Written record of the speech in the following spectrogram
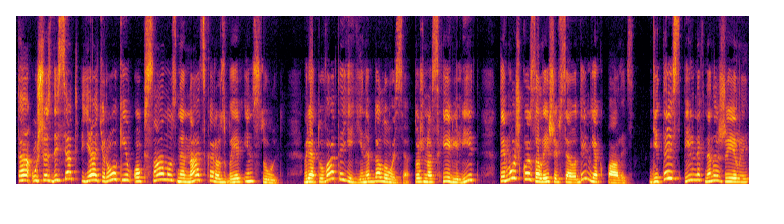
Та у 65 років Оксану зненацька розбив інсульт. Врятувати її не вдалося, тож на схилі літ Тимошко залишився один, як палець. Дітей спільних не нажили.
